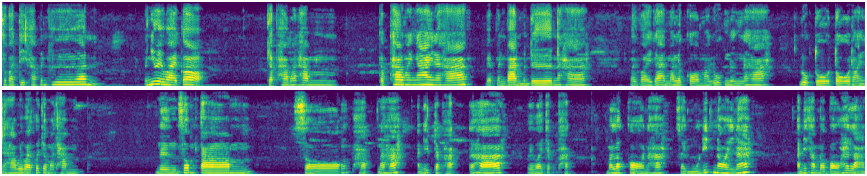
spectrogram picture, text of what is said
สวัสดีค่ะเพื่อนๆ วันนี้วายๆก็จะพามาทำกับข้าวง่าย ๆนะคะ แบบบ้านๆเหมือนเดิมนะคะวายๆได้มะละกอมาลูกหนึ่งนะคะ ลูกโตๆหน่อยนะคะวายๆก็จะมาทำหนึ่งส้มตำสองผัดนะคะ อันนี้จะผัดนะคะวายๆจะผัดมะละกอนะคะ ใส่หมูนิดหน่อยนะ อันนี้ทำเบาๆให้หลาน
